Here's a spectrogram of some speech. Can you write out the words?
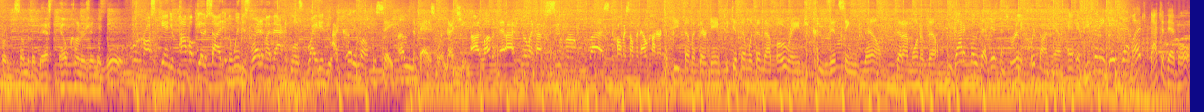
From some of the best elk hunters in the world. We're across the canyon, pop up the other side, and the wind is right at my back and blows right into it. I cut him off and say, I'm the baddest one, not you. I love it, man. I feel like I'm super blessed to call myself an elk hunter. To beat them at their game, to get them within that bow range, convincing them that I'm one of them. You got to close that distance really quick on him. And if he's going to engage that much, that's a dead bull.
